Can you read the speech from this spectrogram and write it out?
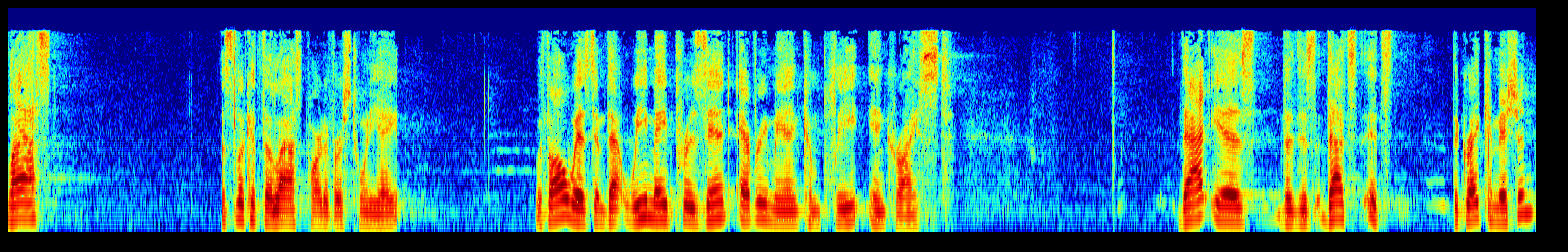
last, let's look at the last part of verse 28. With all wisdom, that we may present every man complete in Christ. That is the, that's, it's the Great Commission.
